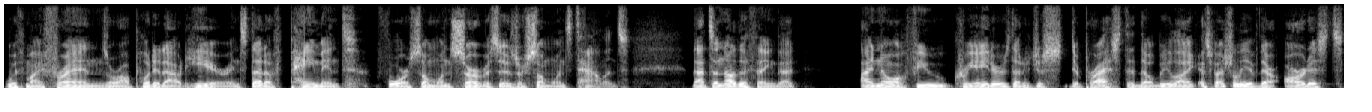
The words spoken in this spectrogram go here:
with my friends or I'll put it out here instead of payment for someone's services or someone's talents. That's another thing that I know a few creators that are just depressed. They'll be like, especially if they're artists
